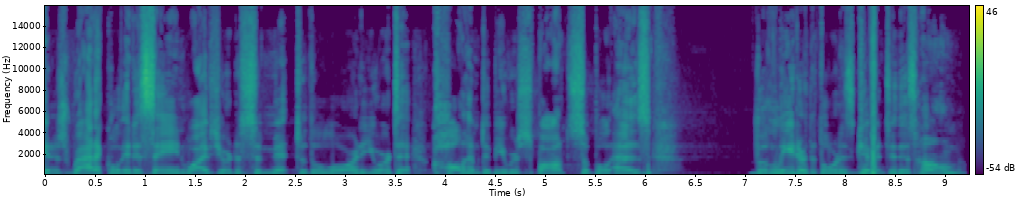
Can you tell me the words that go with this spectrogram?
It is radical. It is saying, wives, you are to submit to the Lord. You are to call him to be responsible as the leader that the Lord has given to this home.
